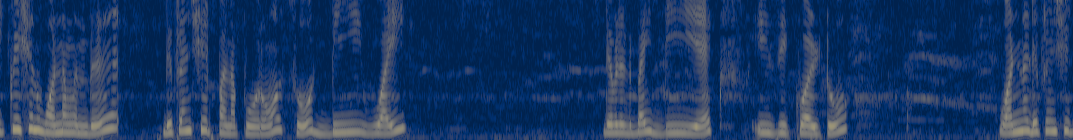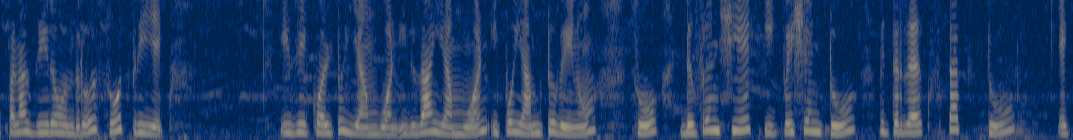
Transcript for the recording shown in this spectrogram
equation 1 வந்து differentiate பண்ண போகிறோம் so dy divided by dx is equal to 1 differentiate பண்ணா 0 வந்துரும் so 3x is equal to m1 இதுதான் m1 இப்போ m2 வேணும் so differentiate equation 2 with respect to x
